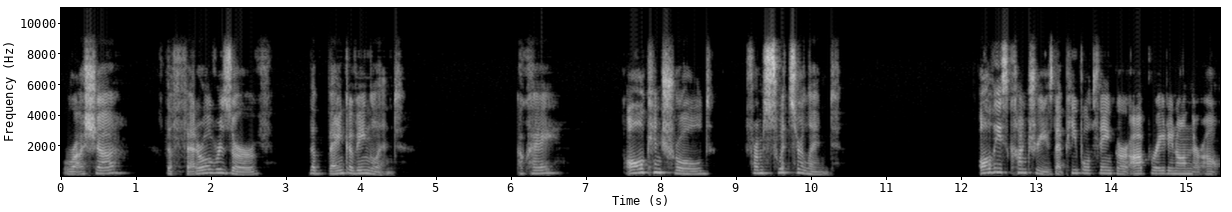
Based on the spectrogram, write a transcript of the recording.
Russia, the Federal Reserve, the Bank of England. Okay? all controlled from Switzerland. All these countries that people think are operating on their own.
